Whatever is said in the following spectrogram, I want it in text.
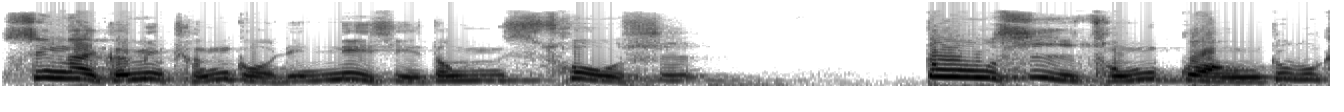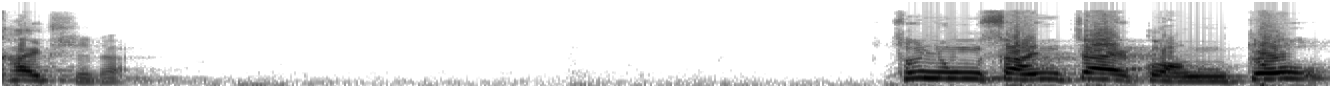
辛亥革命成果的那些东措施，都是从广州开始的。孙中山在广州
